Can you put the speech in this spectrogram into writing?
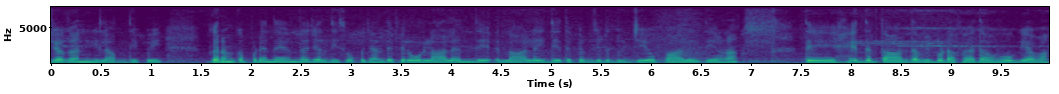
ਜਗ੍ਹਾ ਨਹੀਂ ਲੱਭਦੀ ਪਈ। ਗਰਮ ਕੱਪੜਿਆਂ ਦਾ ਇਹ ਹੁੰਦਾ, ਜਲਦੀ ਸੁੱਕ ਜਾਂਦੇ, ਫਿਰ ਉਹ ਲਾ ਲੈਂਦੇ, ਲਾ ਲਈਦੇ ਤੇ ਫਿਰ ਜਿਹੜੇ ਦੂਜੇ ਉਹ ਪਾ ਲਈਦੇ, ਹਨਾ। ਤੇ ਇੱਧਰ ਤਾਰ ਦਾ ਵੀ ਬੜਾ ਫਾਇਦਾ ਹੋ ਗਿਆ ਵਾ।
